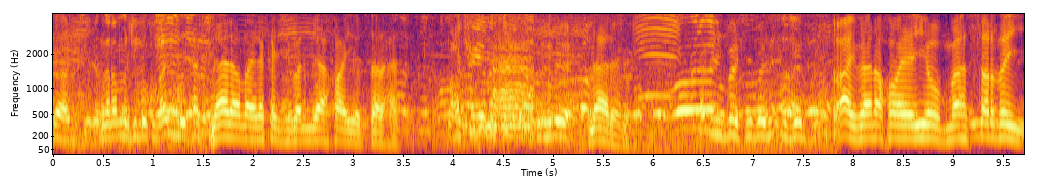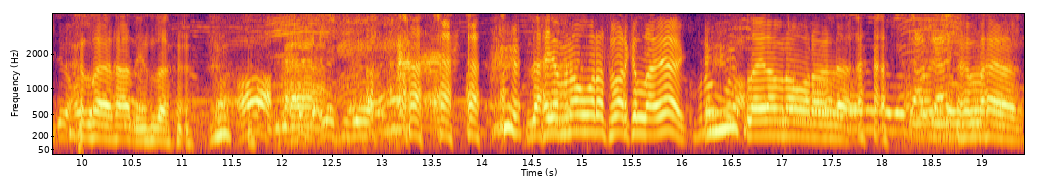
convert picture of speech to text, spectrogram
شي أنا راه ما نجيب لكم على المليح لا لا والله إلا كتجيب المليح اخويا ايوب صراحة واحد شوية ما مليح لا لا لا خليه باش يبان يبان اخويا أيوب ما السرضي الله على كذا لحيه منورة تبارك الله ياك. الله يلا منورة ولا الله يلا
